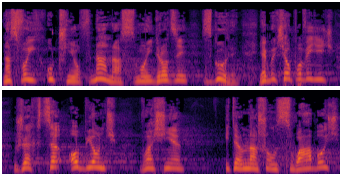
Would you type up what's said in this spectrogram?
na swoich uczniów, na nas, moi drodzy, z góry. Jakby chciał powiedzieć, że chce objąć właśnie i tę naszą słabość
